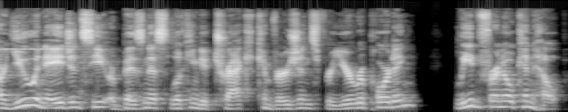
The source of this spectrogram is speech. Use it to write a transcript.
Are you an agency or business looking to track conversions for your reporting? Leadferno can help.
